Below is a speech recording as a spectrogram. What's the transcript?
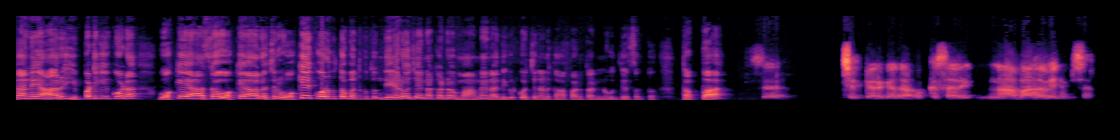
కానీ ఆ ఇప్పటికీ కూడా ఒకే ఆశ ఒకే ఆలోచన ఒకే కోరికతో బతుకుతుంది. ఏ రోజైనా కానీ మా అన్నయ్య నా దగ్గరికి వచ్చి నన్ను కాపాడుతాడన్న ఉద్దేశంతో. తప్ప సార్ చెప్పారు కదా ఒక్కసారి నా బాధ వినండి సార్.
